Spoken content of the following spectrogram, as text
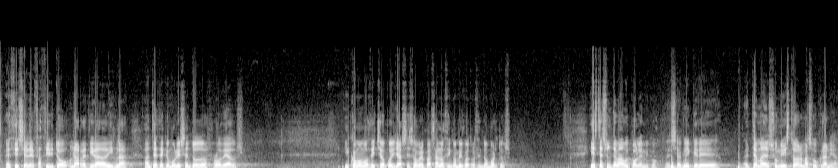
Es decir, se les facilitó una retirada digna antes de que muriesen todos rodeados. Y como hemos dicho, pues ya se sobrepasan los 5.400 muertos. Y este es un tema muy polémico. ¿eh? Si alguien quiere. El tema del suministro de armas a Ucrania.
